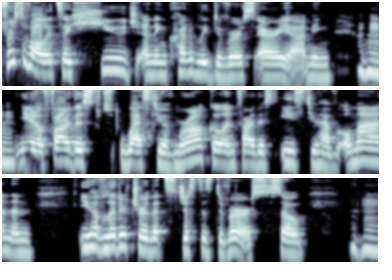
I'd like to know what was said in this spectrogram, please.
first of all, it's a huge and incredibly diverse area. I mean, mm-hmm. you know, farthest west you have Morocco, and farthest east you have Oman, and you have literature that's just as diverse. So, mm-hmm.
